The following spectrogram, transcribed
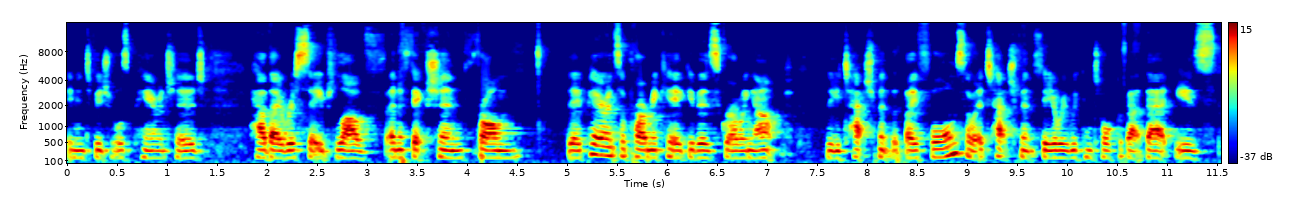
individual's parented, how they received love and affection from their parents or primary caregivers growing up, the attachment that they form. So attachment theory, we can talk about that is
